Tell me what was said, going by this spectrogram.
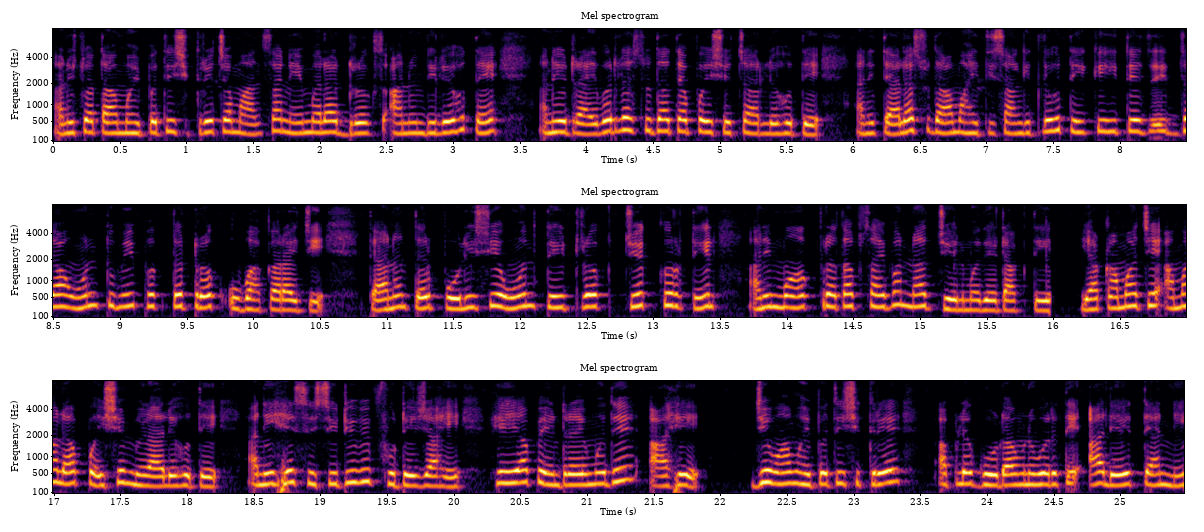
आणि स्वतः महिपती शिकरेच्या माणसाने मला ड्रग्ज आणून दिले होते आणि ड्रायव्हरला सुद्धा त्या पैसे चारले होते. आणि त्याला सुद्धा माहिती सांगितली होती की इथे जाऊन तुम्ही फक्त ट्रक उभा करायची. त्यानंतर पोलीस येऊन ते ट्रक चेक करतील आणि मग प्रताप साहेबांना जेलमध्ये टाकतील. या कामाचे आम्हाला पैसे मिळाले होते आणि हे C C T V footage आहे. हे या पेनड्राईव्हमध्ये आहे. जेव्हा महिपती शिकरे आपल्या गोडाऊनवरती आले त्यांनी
